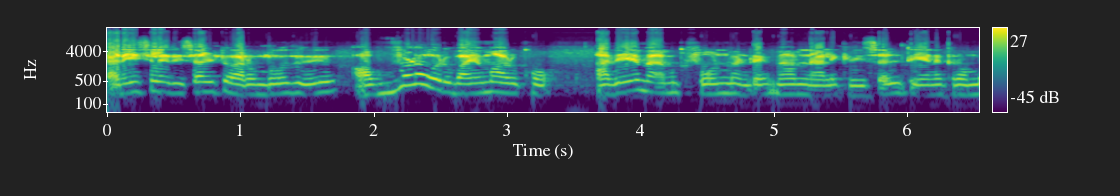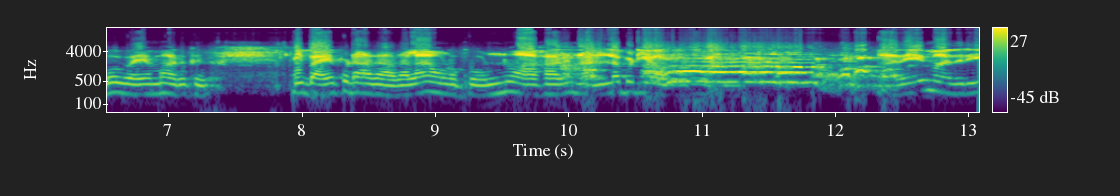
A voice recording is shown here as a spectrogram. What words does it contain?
கடைசியில் ரிசல்ட் வரும்போது அவ்வளோ ஒரு பயமாக இருக்கும். அதே மேமுக்கு ஃபோன் பண்ணுறேன் மேம் நாளைக்கு ரிசல்ட் எனக்கு ரொம்ப பயமாக இருக்குது நீ பயப்படாத. அதெல்லாம் உனக்கு ஒன்றும் ஆகாது. நல்லபடியாக அதே மாதிரி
